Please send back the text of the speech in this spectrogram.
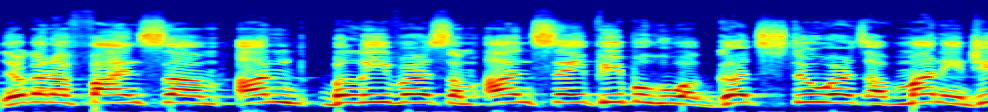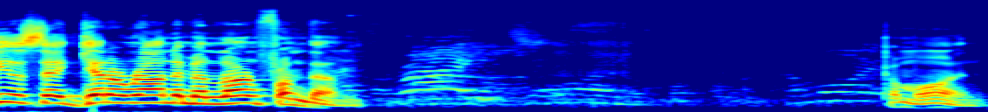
You're going to find some unbelievers, some unsaved people who are good stewards of money. Jesus said, get around them and learn from them. Come on.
